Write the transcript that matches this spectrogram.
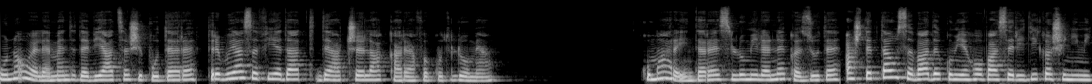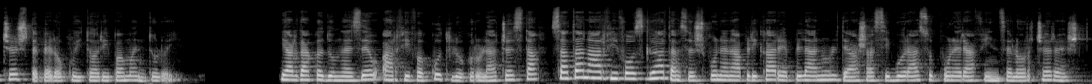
Un nou element de viață și putere trebuia să fie dat de acela care a făcut lumea. Cu mare interes, lumile necăzute așteptau să vadă cum Jehova se ridică și nimicește pe locuitorii pământului. Iar dacă Dumnezeu ar fi făcut lucrul acesta, satana ar fi fost gata să-și pună în aplicare planul de a-și asigura supunerea ființelor cerești.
